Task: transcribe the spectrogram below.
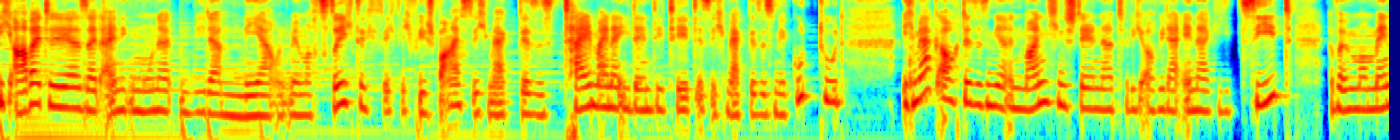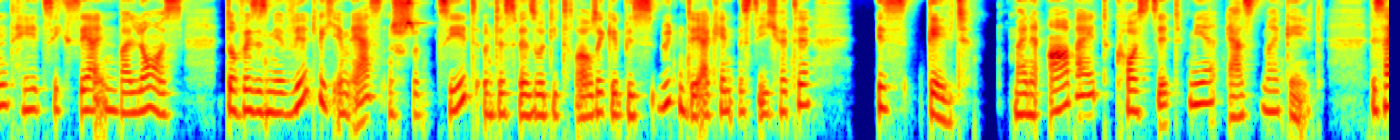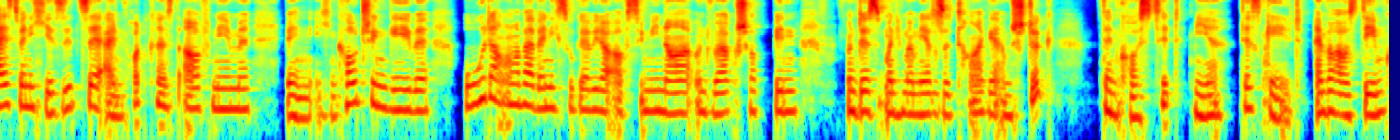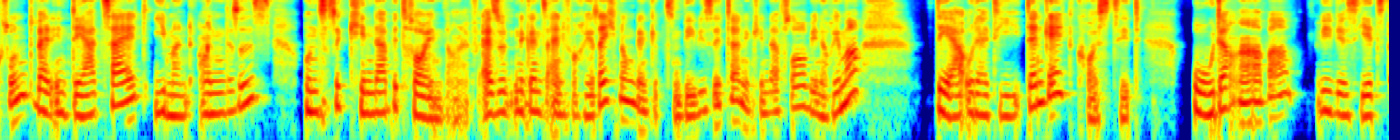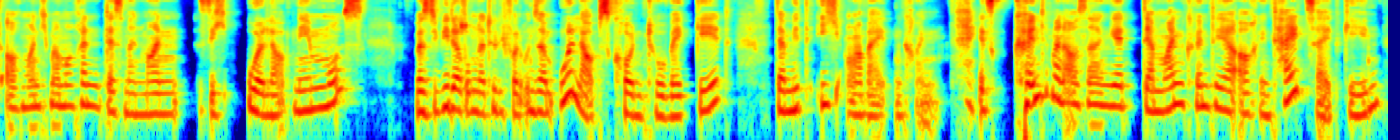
Ich arbeite ja seit einigen Monaten wieder mehr und mir macht es richtig, richtig viel Spaß. Ich merke, dass es Teil meiner Identität ist. Ich merke, dass es mir gut tut. Ich merke auch, dass es mir an manchen Stellen natürlich auch wieder Energie zieht, aber im Moment hält sich sehr in Balance. Doch was es mir wirklich im ersten Schritt zieht, und das wäre so die traurige bis wütende Erkenntnis, die ich hätte, ist Geld. Meine Arbeit kostet mir erstmal Geld. Das heißt, wenn ich hier sitze, einen Podcast aufnehme, wenn ich ein Coaching gebe oder aber wenn ich sogar wieder auf Seminar und Workshop bin und das manchmal mehrere Tage am Stück, dann kostet mir das Geld. Einfach aus dem Grund, weil in der Zeit jemand anderes unsere Kinder betreuen darf. Also eine ganz einfache Rechnung, dann gibt es einen Babysitter, eine Kinderfrau, wie auch immer, der oder die dann Geld kostet. Oder aber wie wir es jetzt auch manchmal machen, dass mein Mann sich Urlaub nehmen muss, was wiederum natürlich von unserem Urlaubskonto weggeht, damit ich arbeiten kann. Jetzt könnte man auch sagen, ja, der Mann könnte ja auch in Teilzeit gehen,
